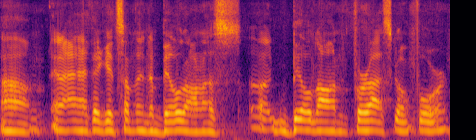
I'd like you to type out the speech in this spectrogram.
Um, and I think it's something to build on us, uh, build on for us going forward.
